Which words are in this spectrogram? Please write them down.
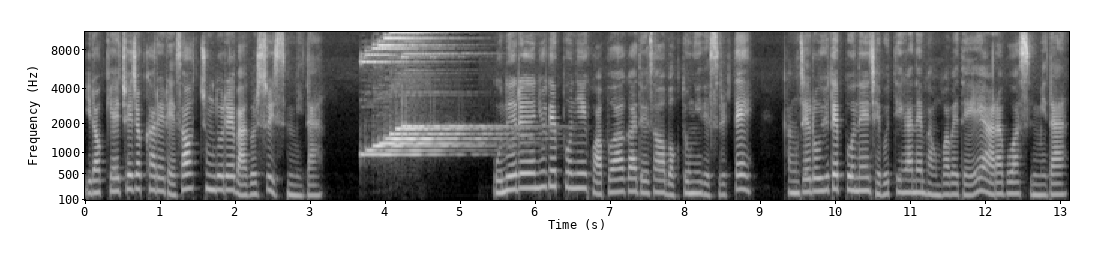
이렇게 최적화를 해서 충돌을 막을 수 있습니다. 오늘은 휴대폰이 과부하가 돼서 먹통이 됐을 때 강제로 휴대폰을 재부팅하는 방법에 대해 알아보았습니다.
